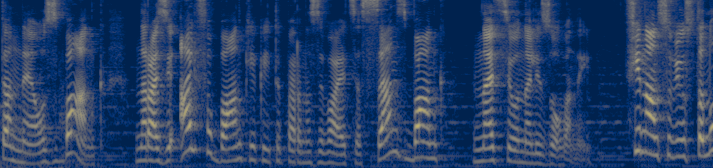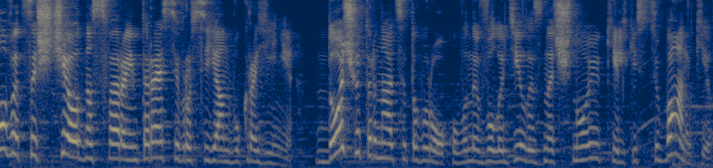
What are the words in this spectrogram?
та Неосбанк. Наразі Альфа-Банк, який тепер називається Сенсбанк, націоналізований. Фінансові установи це ще одна сфера інтересів росіян в Україні. До 2014 року вони володіли значною кількістю банків.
